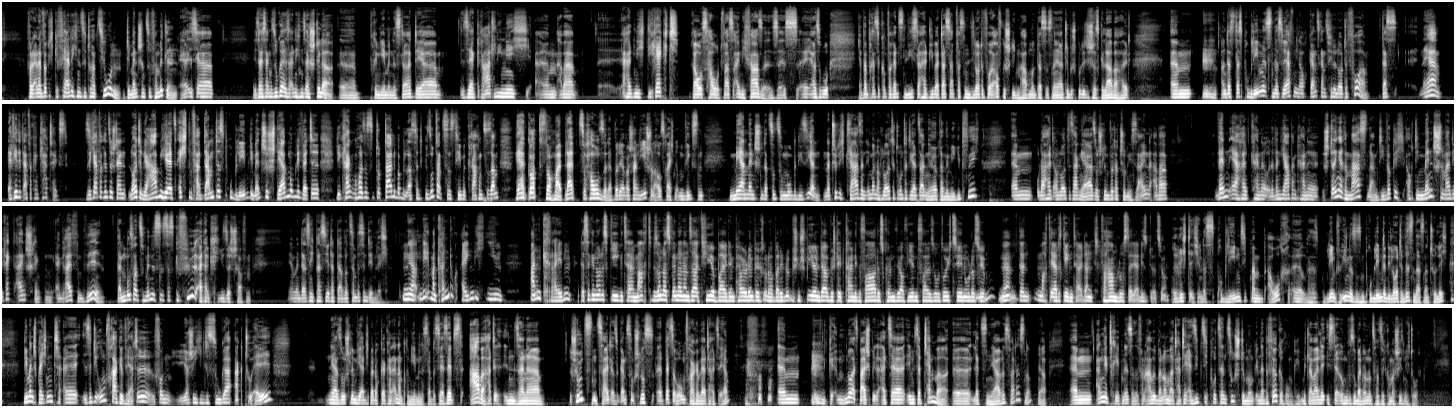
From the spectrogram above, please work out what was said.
von einer wirklich gefährlichen Situation den Menschen zu vermitteln. Er ist ja, wie soll ich sagen, Suga ist eigentlich ein sehr stiller äh, Premierminister, der sehr geradlinig, ähm, aber äh, halt nicht direkt raushaut, was eigentlich Phase ist. Er ist eher so, ja, bei Pressekonferenzen liest er halt lieber das ab, was die Leute vorher aufgeschrieben haben und das ist, naja, typisch politisches Gelaber halt. Ähm, und das, das Problem ist, und das werfen ihn auch ganz, ganz viele Leute vor, dass, naja, er redet einfach kein Klartext. Sich einfach hinzustellen, Leute, wir haben hier jetzt echt ein verdammtes Problem. Die Menschen sterben um die Wette, die Krankenhäuser sind total überbelastet, die Gesundheitssysteme krachen zusammen. Herrgott, nochmal, bleibt zu Hause. Das würde ja wahrscheinlich eh schon ausreichen, um wenigstens mehr Menschen dazu zu mobilisieren. Natürlich, klar, sind immer noch Leute drunter, die halt sagen, ja, Pandemie gibt's nicht. Ähm, oder halt auch Leute sagen, ja, so schlimm wird das schon nicht sein, aber wenn er halt keine, oder wenn Japan keine strengere Maßnahmen, die wirklich auch die Menschen mal direkt einschränken, ergreifen will, dann muss man zumindest das Gefühl einer Krise schaffen. Ja, wenn das nicht passiert hat, da wird's ein bisschen dämlich. Ja, nee, man kann doch eigentlich ihm ankreiden, dass er genau das Gegenteil macht. Besonders wenn er dann sagt, hier bei den Paralympics oder bei den Olympischen Spielen, da besteht keine Gefahr, das können wir auf jeden Fall so durchziehen oder so. Mhm. Ne, dann macht er ja das Gegenteil, dann verharmlost er ja die Situation. Richtig, und das Problem sieht man auch, äh, das Problem? Für ihn ist es ein Problem, denn die Leute wissen das natürlich. Dementsprechend äh, sind die Umfragewerte von Yoshihide Suga aktuell ja, so schlimm wie eigentlich bei doch gar keinem anderen Premierminister bisher. Selbst aber hatte in seiner schönsten Zeit, also ganz zum Schluss, äh, bessere Umfragewerte als er. ähm, nur als Beispiel, als er im September äh, letzten Jahres war das, ne? Ja. Ähm, angetreten ist, also von Abe übernommen hat, hatte er 70 Prozent Zustimmung in der Bevölkerung. Mittlerweile ist er irgendwo so bei 29, schieß mich tot.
